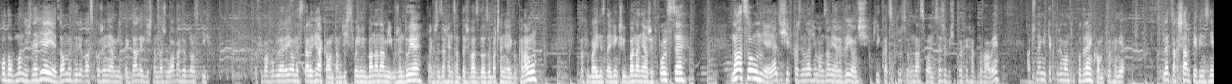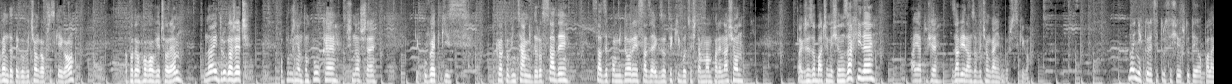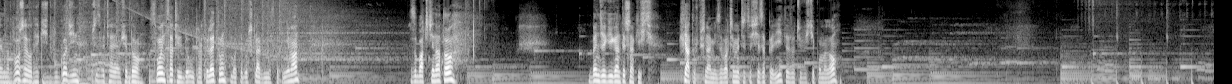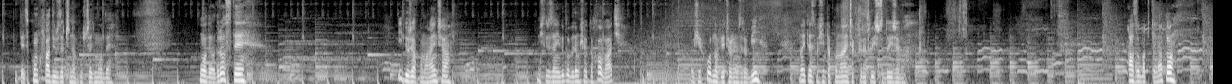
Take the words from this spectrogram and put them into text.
podobno nieźle wieje, domy wyrywa z korzeniami i tak dalej, gdzieś tam na żuławach elbląskich. To chyba w ogóle rejony Stalewiaka, on tam gdzieś swoimi bananami urzęduje, także zachęcam też Was do zobaczenia jego kanału. To chyba jeden z największych bananiarzy w Polsce. No a co u mnie? Ja dzisiaj w każdym razie mam zamiar wyjąć kilka cytrusów na słońce, żeby się trochę hartowały. A przynajmniej te, które mam tu pod ręką. Trochę mnie w plecach szarpie, więc nie będę tego wyciągał wszystkiego. A potem chował wieczorem. No i druga rzecz, opróżniam tą półkę, przynoszę te kuwetki z kratowincami do rozsady. Sadzę pomidory, sadzę egzotyki, bo coś tam mam parę nasion. Także zobaczymy się za chwilę, a ja tu się zabieram za wyciąganie tego wszystkiego. No i niektóre cytrusy się już tutaj opalają na dworze od jakichś dwóch godzin. Przyzwyczajają się do słońca, czyli do ultrafioletu, bo tego w szklarni niestety nie ma. Zobaczcie na to. Będzie gigantyczna kiść kwiatów przynajmniej. Zobaczymy, czy coś się zapyli. To jest oczywiście pomelo. Tutaj jest kunkwat, już zaczyna puszczać młode, młode odrosty. I duża pomarańcza. Myślę, że za niedługo będę musiał to chować, bo się chłodno wieczorem zrobi. No i to jest właśnie ta pomarańcza, która tu jeszcze dojrzewa. A zobaczcie na to,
